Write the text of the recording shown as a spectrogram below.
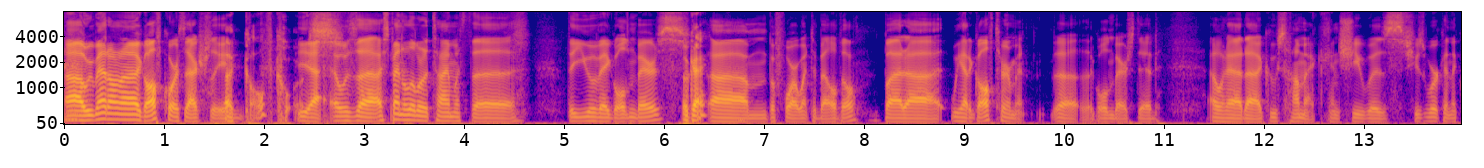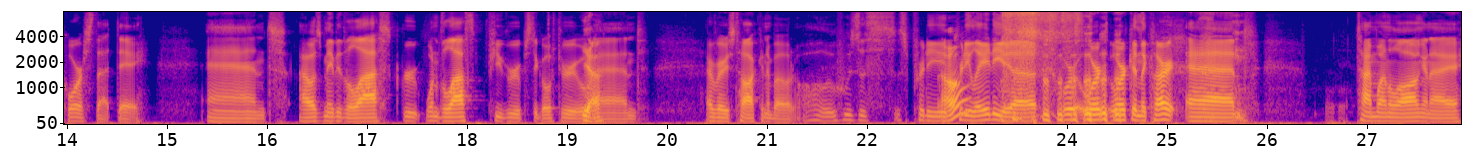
uh, we met on a golf course actually. A golf course. Yeah, it was. Uh, I spent a little bit of time with the the U of A Golden Bears. Okay. Um, before I went to Belleville, but uh, we had a golf tournament. Uh, the Golden Bears did. I would had uh, Goose Hummock, and she was she was working the course that day, and I was maybe the last group, one of the last few groups to go through. Yeah. And everybody's talking about, oh, who's this this pretty Oh. pretty lady uh, wor- work, working the cart? And time went along, and I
